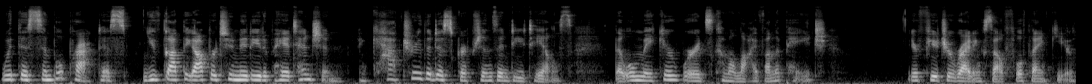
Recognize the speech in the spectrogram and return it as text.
With this simple practice, you've got the opportunity to pay attention and capture the descriptions and details that will make your words come alive on the page. Your future writing self will thank you.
